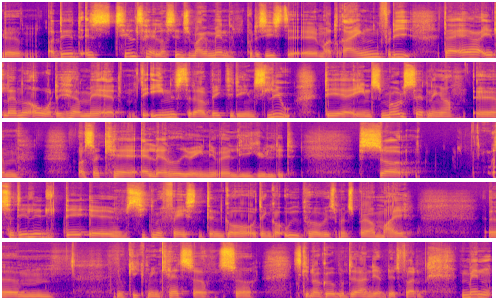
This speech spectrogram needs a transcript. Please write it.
Øhm, og det tiltaler sindssygt mange mænd på det sidste, øhm, og drenge, fordi der er et eller andet over det her med, at det eneste, der er vigtigt i ens liv, det er ens målsætninger, øhm, og så kan alt andet jo egentlig være ligegyldigt. Så, så det er lidt det, øh, Sigma-fasen den går, den går ud på, hvis man spørger mig. Øhm, nu gik min kat, så, så skal nok åbne døren lige om lidt for den. Men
